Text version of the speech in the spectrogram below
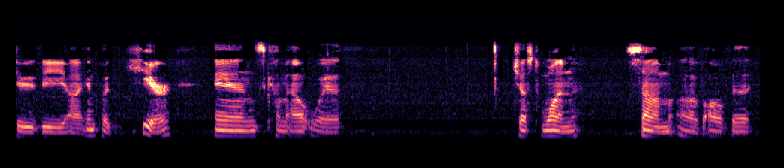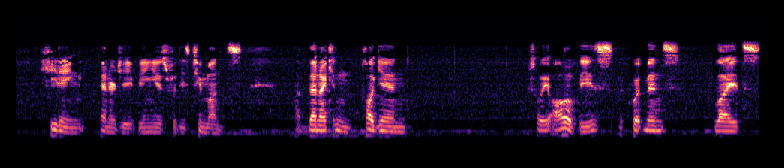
to the uh, input here, and come out with just one sum of all of the heating energy being used for these two months. Uh, then I can plug in actually all of these equipment lights,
